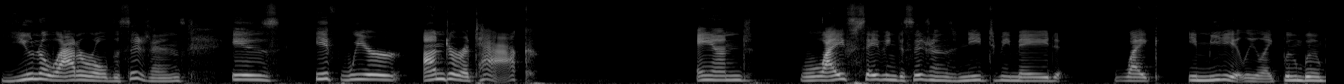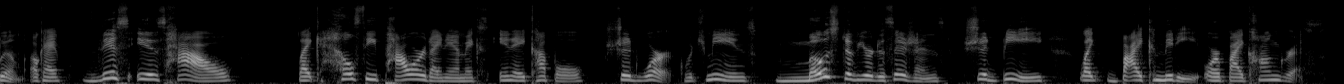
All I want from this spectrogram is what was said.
unilateral decisions is if we're under attack and life saving decisions need to be made like immediately, like boom, boom, boom. Okay. This is how like healthy power dynamics in a couple should work, which means most of your decisions should be like by committee or by Congress.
